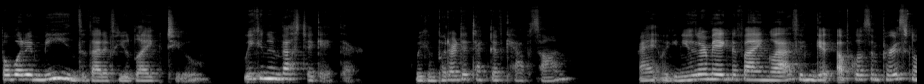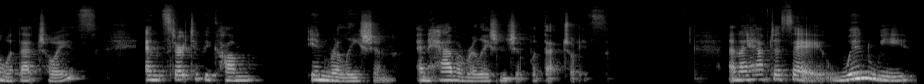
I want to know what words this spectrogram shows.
But what it means is that if you'd like to, we can investigate there. We can put our detective caps on, right? We can use our magnifying glass. We can get up close and personal with that choice and start to become in relation and have a relationship with that choice. And I have to say, when we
